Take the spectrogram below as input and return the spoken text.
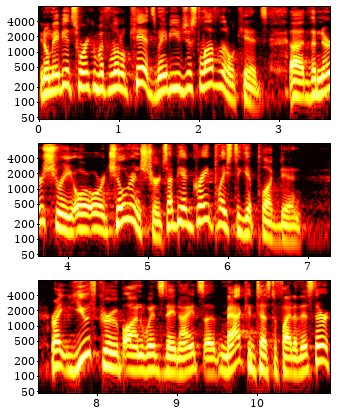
You know, maybe it's working with little kids. Maybe you just love little kids. Uh, the nursery or, or children's church, that'd be a great place to get plugged in right? Youth group on Wednesday nights. Uh, Matt can testify to this. There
